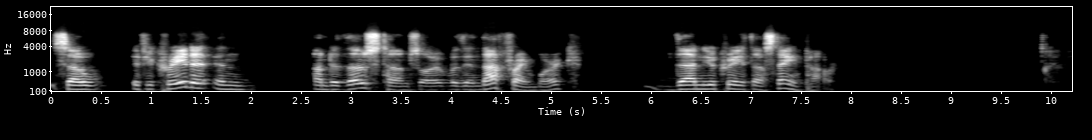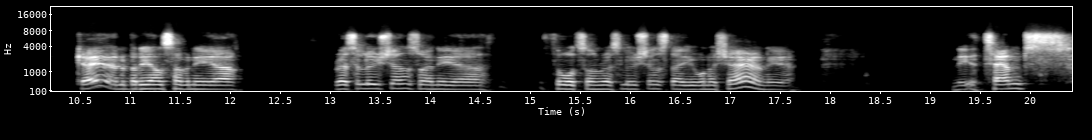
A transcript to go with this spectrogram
So if you create it in under those terms or within that framework, then you create that staying power. Okay, anybody else have any uh, resolutions or any uh, thoughts on resolutions that you want to share? Any, any attempts,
